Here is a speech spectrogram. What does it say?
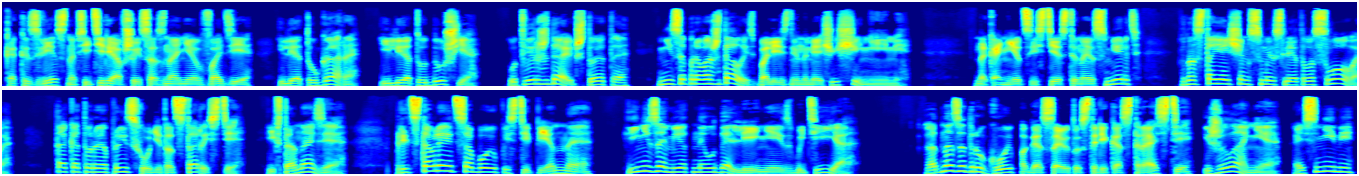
Как известно, все терявшие сознание в воде или от угара, или от удушья, утверждают, что это не сопровождалось болезненными ощущениями. Наконец, естественная смерть, в настоящем смысле этого слова, та, которая происходит от старости, эвтаназия, представляет собой постепенное и незаметное удаление из бытия. Одна за другой погасают у старика страсти и желания, а с ними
